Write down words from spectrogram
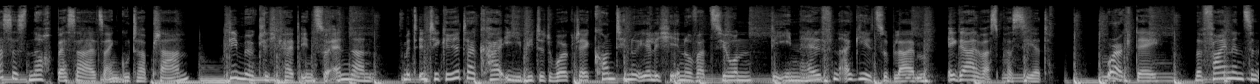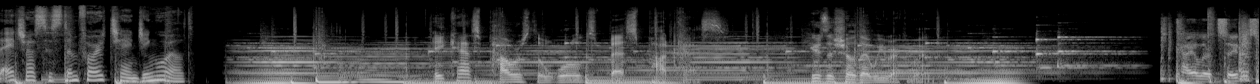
Was ist noch besser als ein guter Plan? Die Möglichkeit, ihn zu ändern. Mit integrierter KI bietet Workday kontinuierliche Innovationen, die Ihnen helfen, agil zu bleiben, egal was passiert. Workday the finance and HR system for a changing world. ACAST powers the world's best podcasts. Here's a show that we recommend. Kayla Itsinas.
